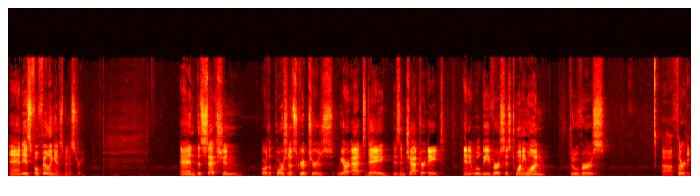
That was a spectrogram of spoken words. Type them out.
and is fulfilling in his ministry. And the section or the portion of scriptures we are at today is in chapter 8, and it will be verses 21 through verse uh, 30.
